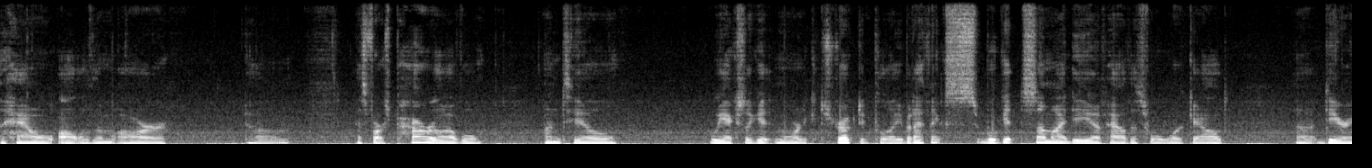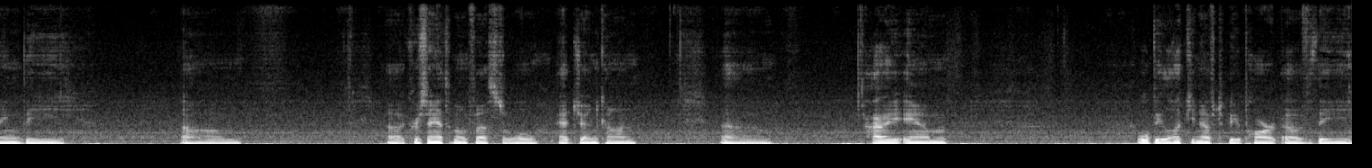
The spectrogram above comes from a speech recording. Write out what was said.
how all of them are um, as far as power level until we actually get more into constructed play but I think we'll get some idea of how this will work out uh, during the um, uh, Chrysanthemum Festival at Gen Con. Um, I am will be lucky enough to be a part of the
